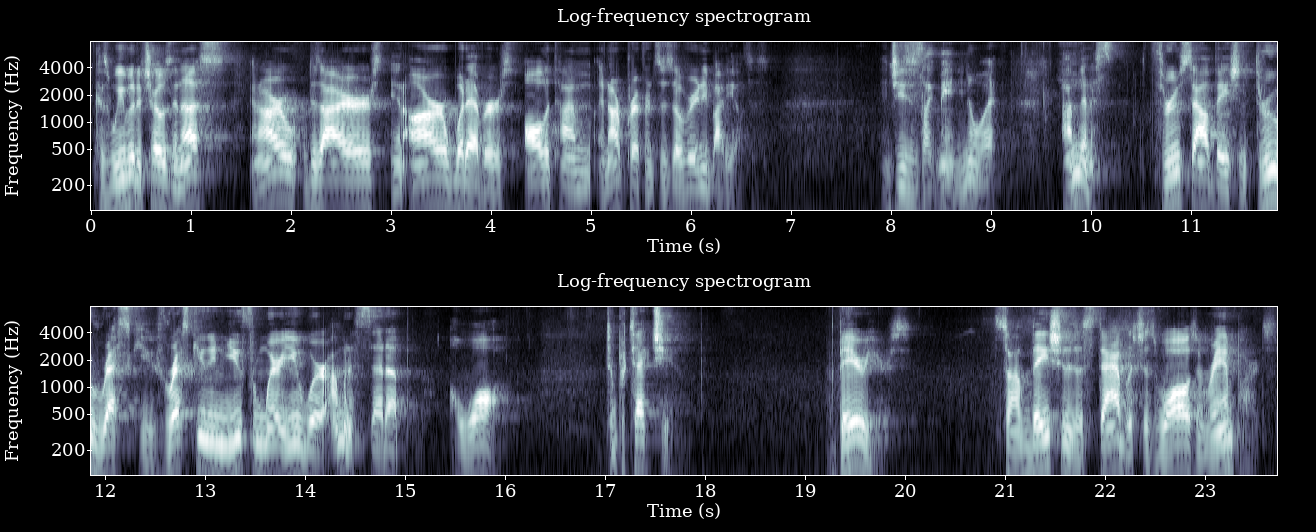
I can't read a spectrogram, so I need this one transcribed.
Because we would have chosen us and our desires and our whatevers all the time and our preferences over anybody else's. And Jesus is like, man, you know what? I'm going to, through salvation, through rescue, rescuing you from where you were, I'm going to set up a wall to protect you. Barriers. Salvation is established as walls and ramparts.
